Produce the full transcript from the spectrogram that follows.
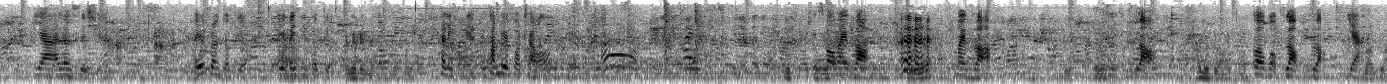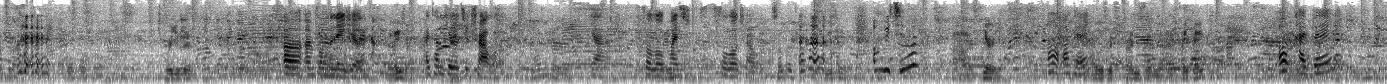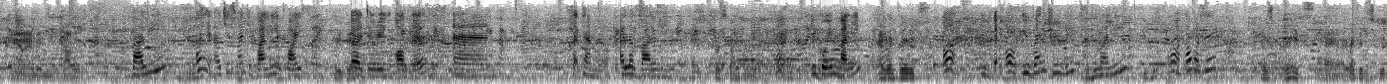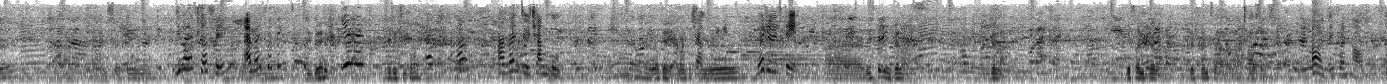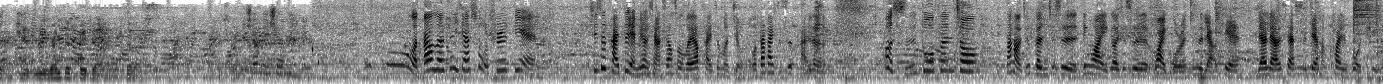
Yeah, I love sushi. Are you from Tokyo? Are you based in Tokyo? I live in uh, California. California. You come here for travel? Hi. It's for my vlog. my vlog. Vlog. Oh, your blog. Oh, Well, vlog, vlog. Yeah. blog, blog, blog. cool, cool, cool. Where you live? Uh, I'm from Malaysia. Malaysia. I come here to travel. Oh, Yeah. Solo, my solo travel. solo travel. Oh, you too? Uh, here, yes. Oh, okay. I was with friends in uh, Taipei Oh, Taipei, and in Bali. Bali. Oh, yeah, I just went to Bali twice. Uh, during August and September. I love Bali. First time for me. Yeah. You going Bali? I went three weeks. Oh, you oh you went three weeks Mhm. Bali? Mhm. Oh, how was it? It was great. I, I rented a scooter. Uh, I went surfing. You went surfing? I went surfing too. You did? Yes. Where did you go? Oh, I went to Canggu. Ah, okay, I went to Chang- Canggu. Where do you stay? Uh, we stayed in villas. Villa. Different villa. Different uh, houses. Oh, different houses. Yeah, we, we rented big uh, villas. I can show you. Show me, show me. 我到了这家寿司店，其实排队也没有想象中的要排这么久，我大概只是排了二十多分钟，刚好就跟就是另外一个就是外国人就是聊天，聊聊一下，时间很快就过去了。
